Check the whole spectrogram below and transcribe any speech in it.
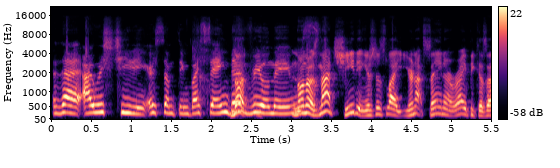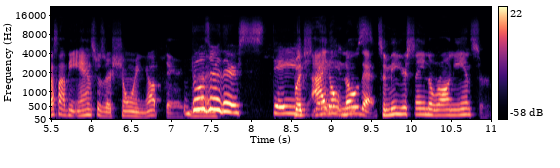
that I was cheating or something by saying their No, real names. no, no. It's not cheating. It's just like you're not saying it right because that's not the answers are showing up there. Those what I mean? are their stage. But I don't know that. To me, you're saying the wrong answer.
